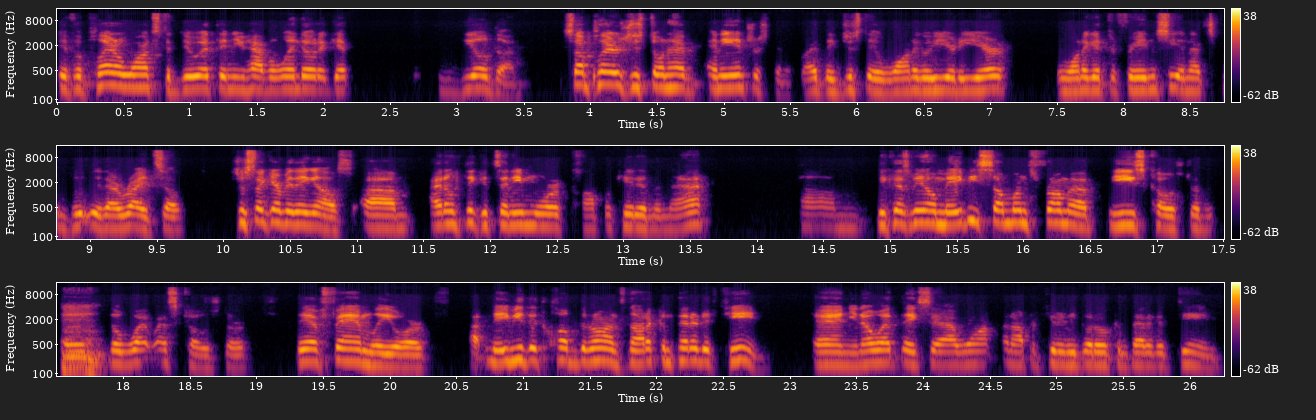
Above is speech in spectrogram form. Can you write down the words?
if a player wants to do it, then you have a window to get the deal done. Some players just don't have any interest in it, right? They just they want to go year to year they want to get to free agency, and that's completely their right. So just like everything else, um, I don't think it's any more complicated than that. Um, because you know maybe someone's from a East Coast or, mm. the West Coast, or they have family, or uh, maybe the club they're on is not a competitive team, and you know what they say, I want an opportunity to go to a competitive team.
